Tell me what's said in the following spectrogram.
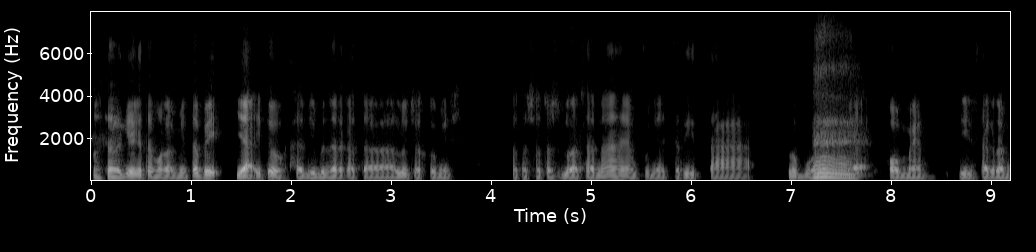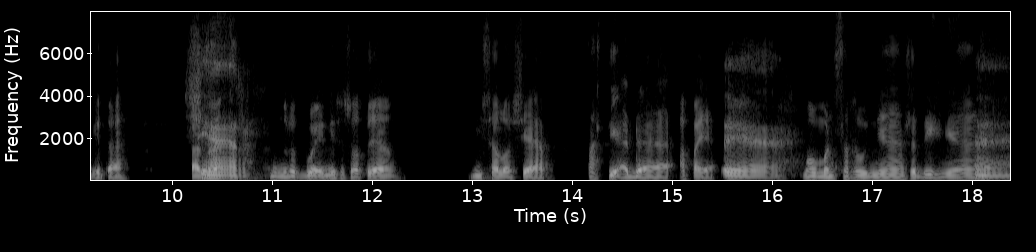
nostalgia kita malam ini. Tapi ya itu tadi benar kata lu Cot Kumis. Sotos-sotos di luar sana yang punya cerita, lo boleh juga komen di Instagram kita. Karena Share. menurut gue ini sesuatu yang bisa lo share. Pasti ada apa ya? Iya. Momen serunya, sedihnya, Eh,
